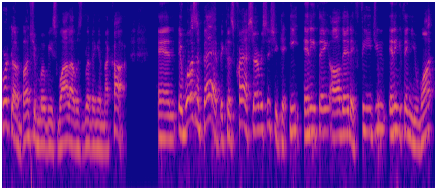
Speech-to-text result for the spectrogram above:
worked on a bunch of movies while I was living in my car. And it wasn't bad because craft services, you can eat anything all day. They feed you anything you want.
